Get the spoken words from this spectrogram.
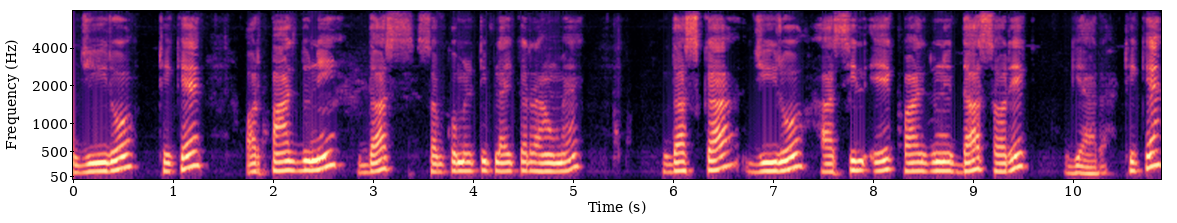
ज़ीरो ठीक है? और पाँच दूनी दस, सबको मल्टीप्लाई कर रहा हूँ मैं। दस का ज़ीरो, हासिल एक, पाँच दूनी दस और एक ग्यारह, ठीक है?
